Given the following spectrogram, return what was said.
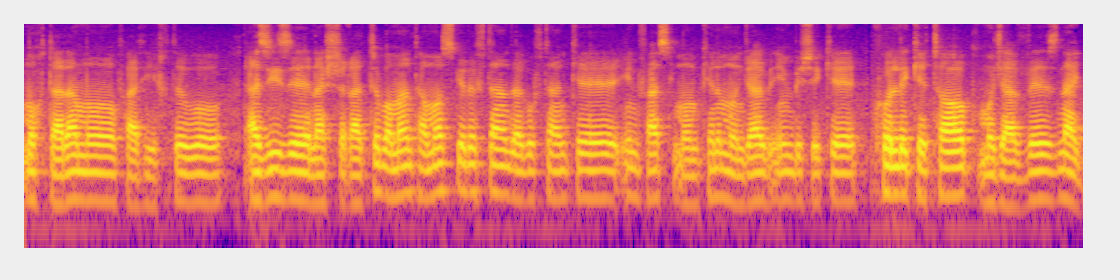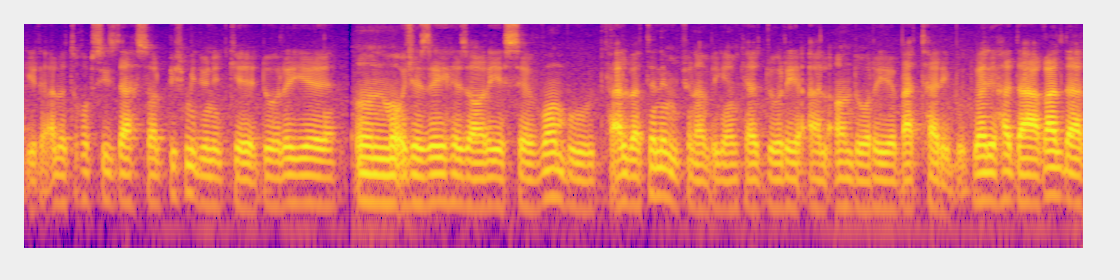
محترم و فرهیخته و عزیز نشر قطره با من تماس گرفتند و گفتند که این فصل ممکنه منجر به این بشه که کل کتاب مجوز نگیره. البته خب 13 سال پیش می‌دونید که دوره اون معجزه هزاره سوم بود که البته نمی‌تونم بگم که از دوره الان دوره بدتری بود ولی حداقل در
